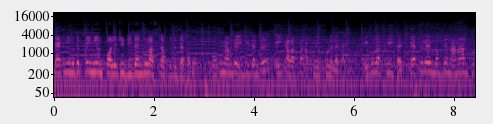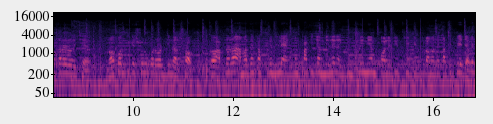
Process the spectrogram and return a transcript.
প্যাটেলের মধ্যে প্রিমিয়াম কোয়ালিটির ডিজাইনগুলো আজকে আপনাদের দেখাবো। প্রথমে আমরা এই ডিজাইনটা এই কালারটা আপনাদের খুলে দেখাই। এইগুলো ফ্রি সাইজ প্যাটেলের মধ্যে নানান প্রকারের রয়েছে। নকল থেকে শুরু করে অরিজিনাল সব। তো আপনারা আমাদের কাছ থেকে নিলে একদম পাকিজা মিলের একদম প্রিমিয়াম কোয়ালিটির থ্রি পিসগুলো আমাদের কাছে পেয়ে যাবেন।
